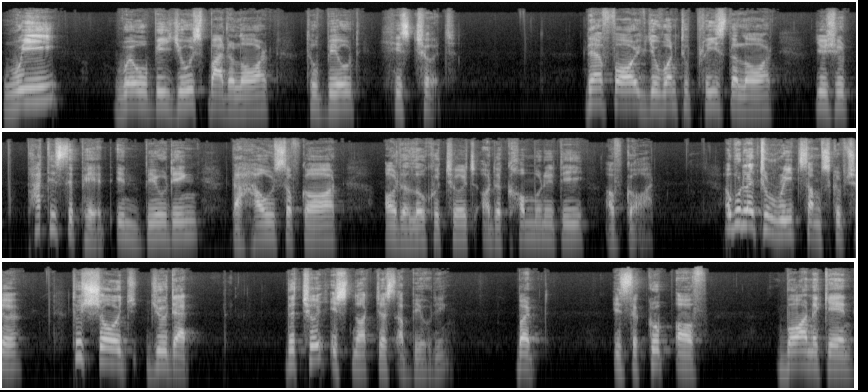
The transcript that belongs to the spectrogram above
we will be used by the Lord to build His church. Therefore, if you want to please the Lord, you should participate in building the house of God or the local church or the community of God. I would like to read some scripture to show you that the church is not just a building, but it's a group of born again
